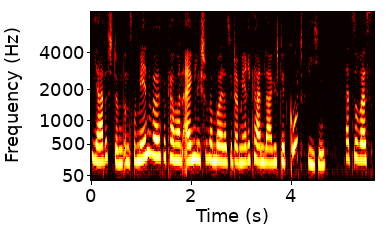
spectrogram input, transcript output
Ja, das stimmt. Unsere Mähnwölfe kann man eigentlich schon, wenn man bei der Südamerika-Anlage steht, gut riechen. Es hat so was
